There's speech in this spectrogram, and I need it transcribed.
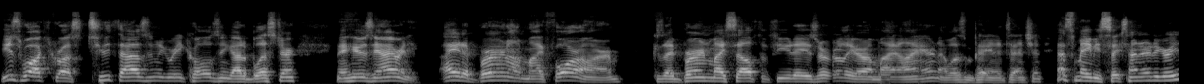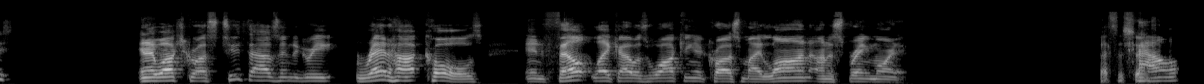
You just walked across 2,000 degree coals and you got a blister. Now, here's the irony I had a burn on my forearm because I burned myself a few days earlier on my iron. I wasn't paying attention. That's maybe 600 degrees. And I walked across 2,000 degree red hot coals and felt like I was walking across my lawn on a spring morning. That's insane. How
